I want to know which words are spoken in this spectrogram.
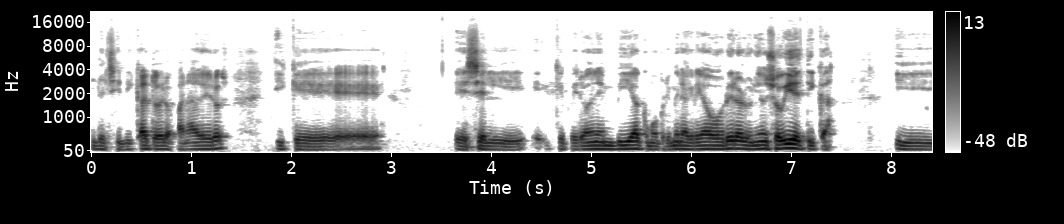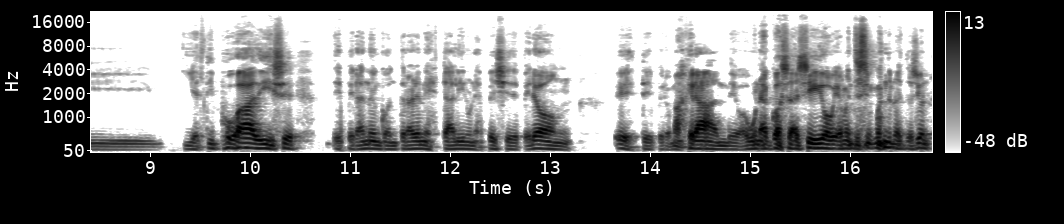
del sindicato de los panaderos y que es el que Perón envía como primer agregado obrero a la Unión Soviética. Y, el tipo va, dice, esperando encontrar en Stalin una especie de Perón, este, pero más grande o alguna cosa así, obviamente se encuentra en una situación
